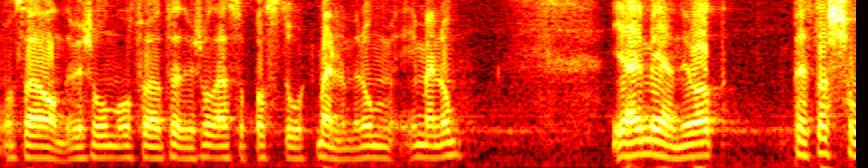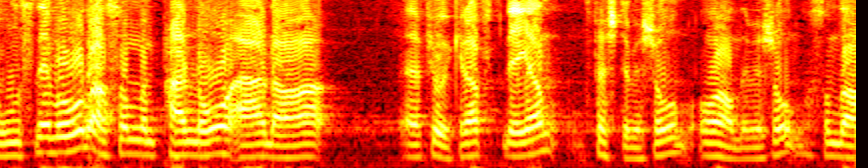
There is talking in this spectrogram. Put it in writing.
og så er andredivisjon, og fra tredjedivisjon er såpass stort mellomrom imellom. Jeg mener jo at prestasjonsnivået, da, som per nå er da eh, Fjordkraftligaen, førstedivisjon og andredivisjon, som da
